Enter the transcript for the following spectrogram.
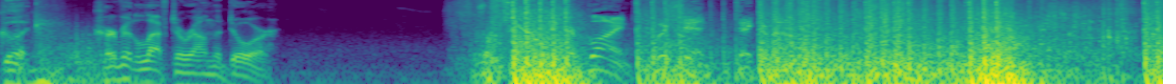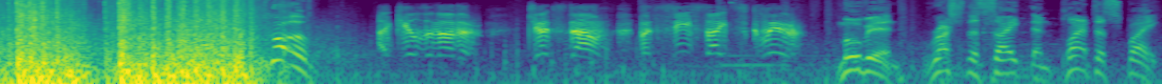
Good. Curve it left around the door. They're blind. Push in. Take them out. Got him! Down, but site's clear. Move in. Rush the site, then plant the spike.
